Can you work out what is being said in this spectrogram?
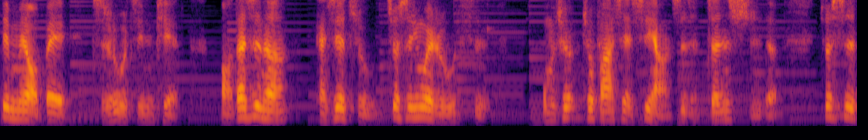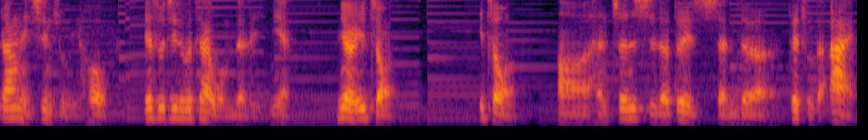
并没有被植入晶片哦。但是呢，感谢主，就是因为如此，我们就就发现信仰是真实的。就是当你信主以后，耶稣基督在我们的里面，你有一种一种啊很真实的对神的对主的爱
